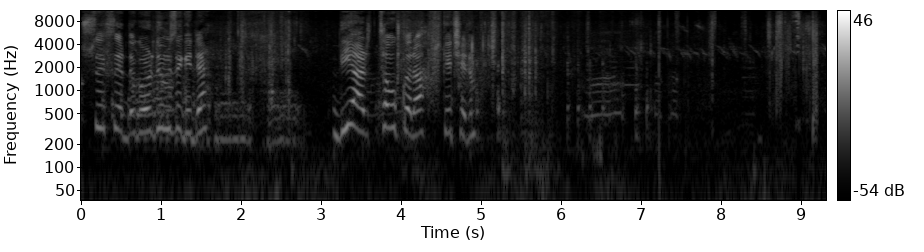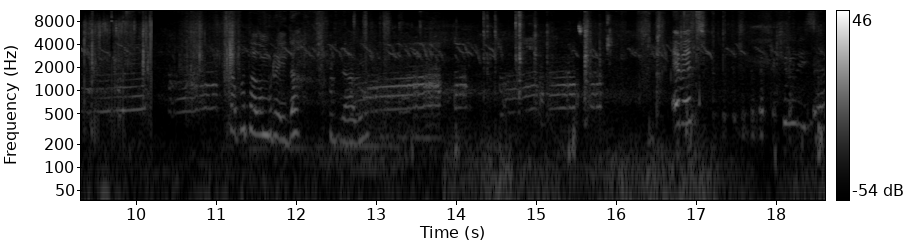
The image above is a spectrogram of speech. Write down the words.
Su seksleri de gördüğümüze göre diğer tavuklara geçelim. Kapatalım burayı da. Alayım. Evet. Şimdi ise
